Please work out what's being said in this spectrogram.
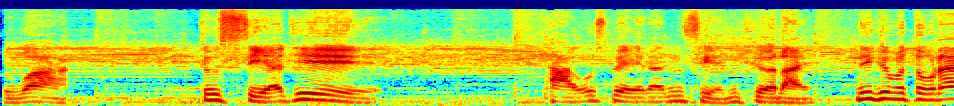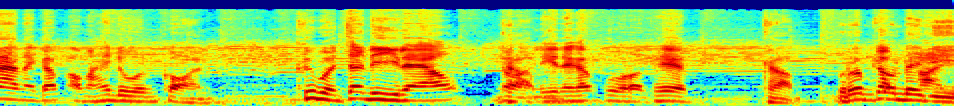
หรือว่าจุดเสียที่ทางอุซเบย์นั้นเสียนคืออะไร นี่คือประตูแรกนะครับ เอามาให้ดูกันก่อน คือเหมือนจะดีแล้วจังหวะนี้นะครับคุณประเทพครับเริ่มต้นได้ดี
